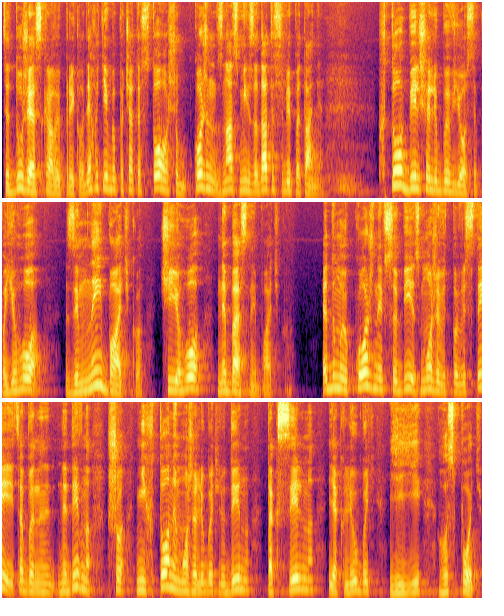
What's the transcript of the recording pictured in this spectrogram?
це дуже яскравий приклад. Я хотів би почати з того, щоб кожен з нас міг задати собі питання: хто більше любив Йосипа? Його земний батько чи його небесний батько? Я думаю, кожен в собі зможе відповісти, і це би не, не дивно, що ніхто не може любити людину так сильно, як любить її Господь.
